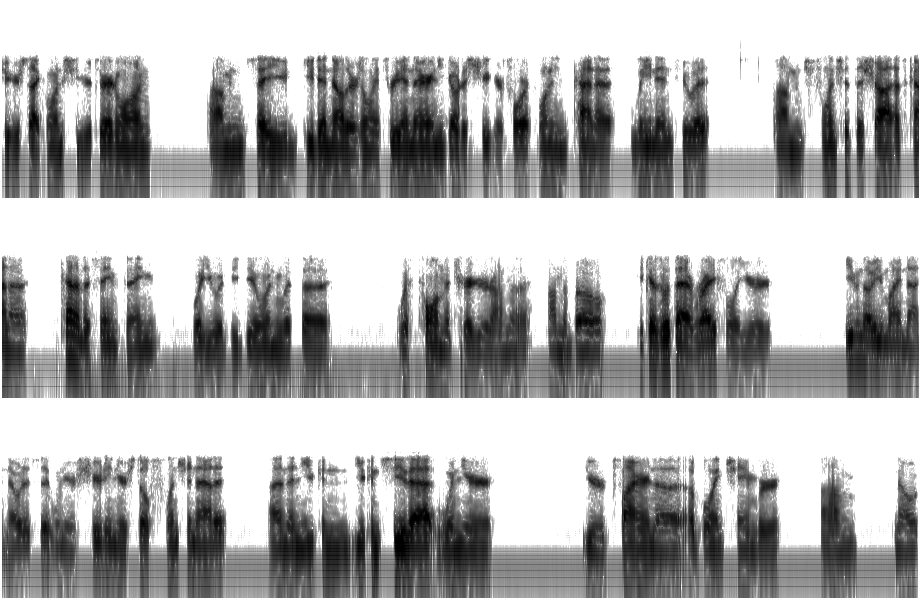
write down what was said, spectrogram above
shoot your second one, shoot your third one. Um, and say you you didn't know there's only three in there, and you go to shoot your fourth one, and you kind of lean into it, um, flinch at the shot. That's kind of kind of the same thing what you would be doing with the with pulling the trigger on the on the bow. Because with that rifle, you're even though you might not notice it when you're shooting, you're still flinching at it, and then you can you can see that when you're you're firing a, a blank chamber. Um, you know,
